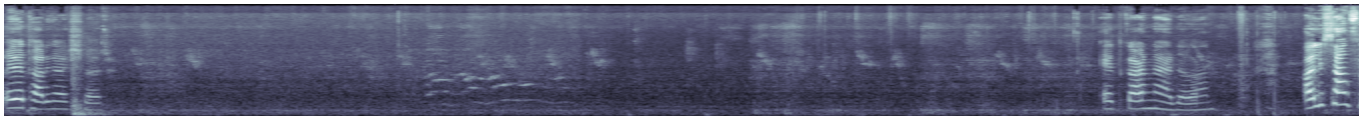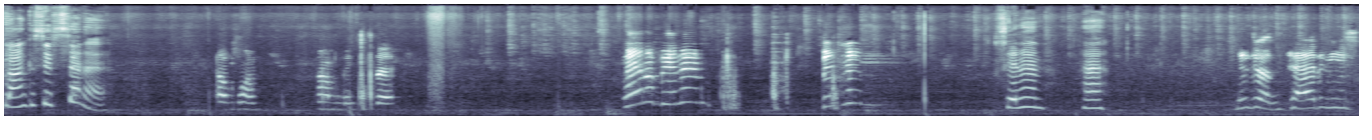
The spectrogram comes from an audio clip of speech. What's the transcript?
Evet arkadaşlar. Edgar nerede lan? Ali sen Frank'ı seçsene. Tamam. Tamam bekle. Merhaba benim. Benim. Senin. He. Ne diyorsun? Terbiyesiz.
